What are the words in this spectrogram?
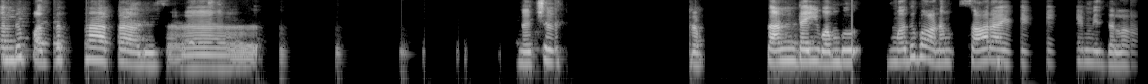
வந்து பதினாறாவது நட்சத்திரம். சண்டை வம்பு மதுபானம் சாராயம் இதெல்லாம்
